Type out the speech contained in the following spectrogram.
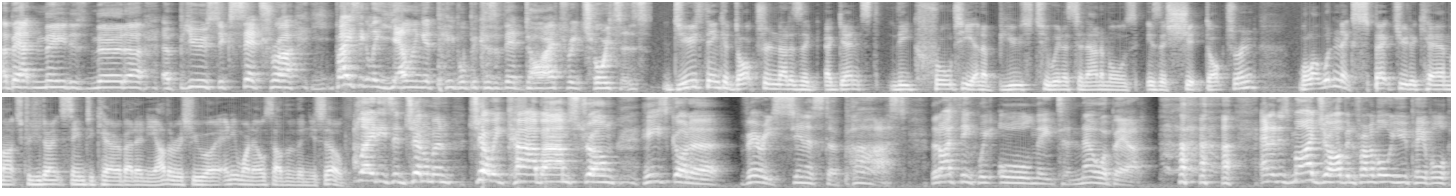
about meat is murder, abuse, etc. Basically yelling at people because of their dietary choices. Do you think a doctrine that is against the cruelty and abuse to innocent animals is a shit doctrine? Well, I wouldn't expect you to care much because you don't seem to care about any other issue or anyone else other than yourself. Ladies and gentlemen, Joey Carb Armstrong, he's got a very sinister past that I think we all need to know about. and it is my job in front of all you people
